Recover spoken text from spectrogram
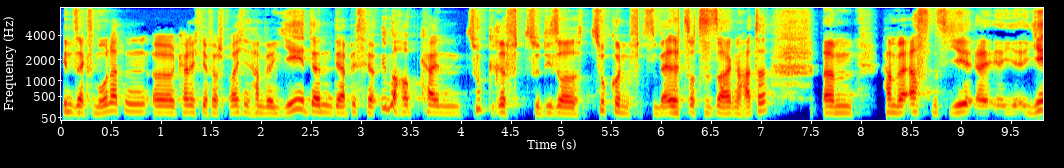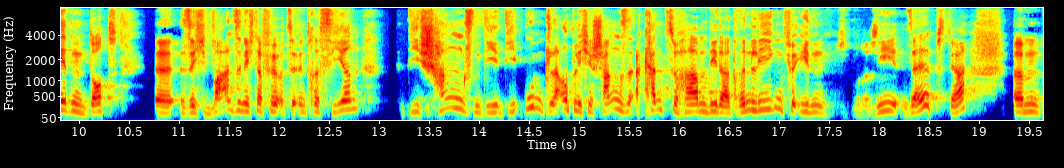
in sechs Monaten, äh, kann ich dir versprechen, haben wir jeden, der bisher überhaupt keinen Zugriff zu dieser Zukunftswelt sozusagen hatte, ähm, haben wir erstens je, äh, jeden dort sich wahnsinnig dafür zu interessieren, die Chancen, die, die unglaubliche Chancen erkannt zu haben, die da drin liegen, für ihn oder sie selbst, ja. Ähm,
